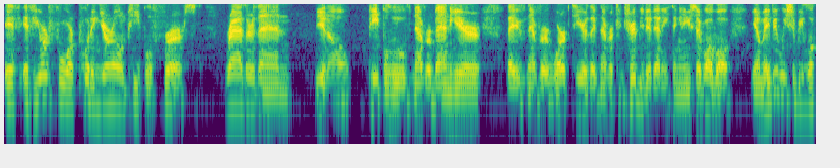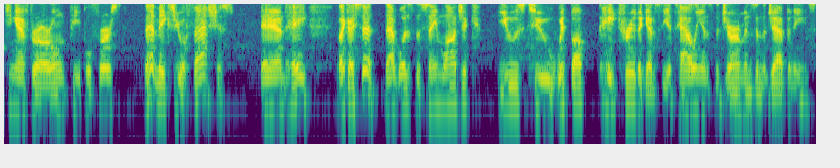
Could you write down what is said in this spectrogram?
if if you're for putting your own people first rather than you know people who've never been here they've never worked here they've never contributed anything and you say well well you know maybe we should be looking after our own people first. That makes you a fascist. And hey like i said that was the same logic used to whip up hatred against the italians the germans and the japanese.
